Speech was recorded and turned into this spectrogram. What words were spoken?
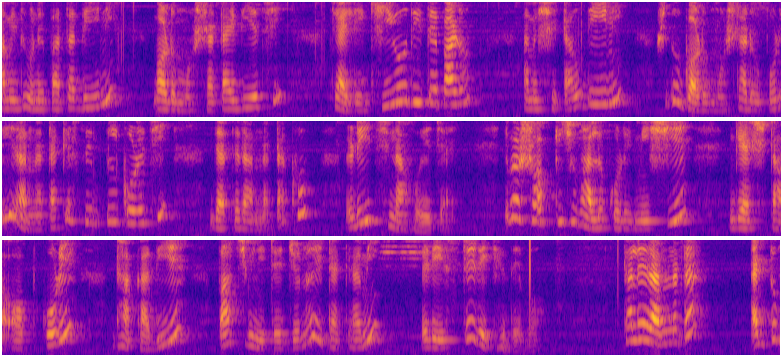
আমি ধনে পাতা দিইনি গরম মশলাটাই দিয়েছি। চাইলে ঘিও দিতে পারো। আমি সেটাও দিইনি। শুধু গরম মশলার উপরেই রান্নাটাকে সিম্পল করেছি, যাতে রান্নাটা খুব রিচ না হয়ে যায়। এবার সব কিছু ভালো করে মিশিয়ে গ্যাসটা অফ করে ঢাকা দিয়ে পাঁচ মিনিটের জন্য এটাকে আমি রেস্টে রেখে দেব। তাহলে রান্নাটা একদম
